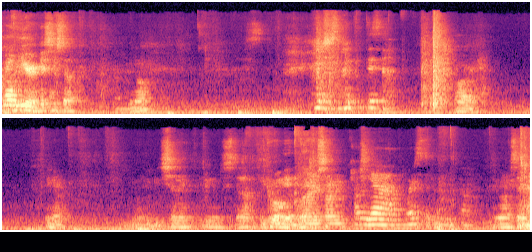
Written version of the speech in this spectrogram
Come over here and get some stuff. You know. I just like put this up. All right. You know. You chilling, doing stuff. You can roll me a blunt or something. Oh yeah. Where's the? You know what I'm saying?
